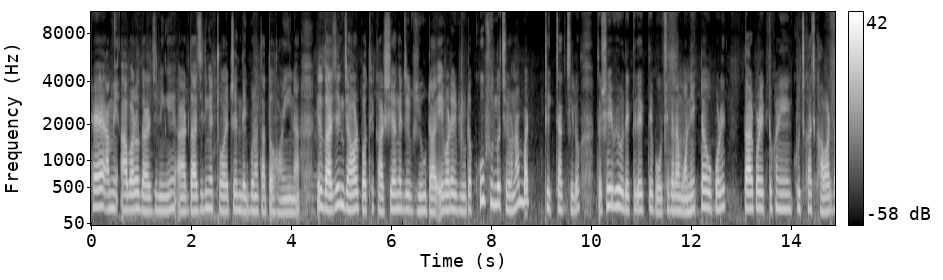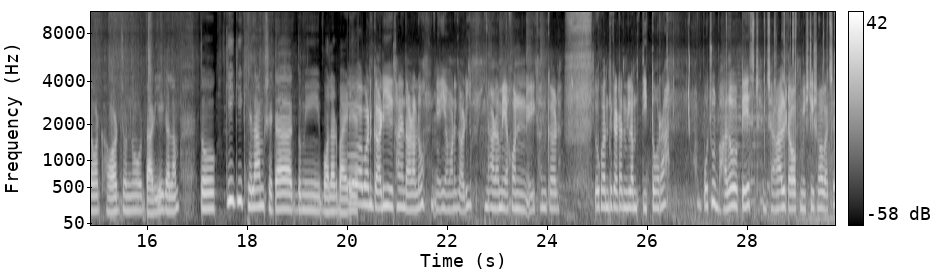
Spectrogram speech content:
হ্যাঁ আমি আবারও দার্জিলিংয়ে, আর দার্জিলিংয়ের টয় ট্রেন দেখব না তা তো হয়ই না। কিন্তু দার্জিলিং যাওয়ার পথে কার্শিয়াংয়ের যে ভিউটা, এবারের ভিউটা খুব সুন্দর ছিল না বাট ঠিকঠাক ছিল। তো সেই ভিউ দেখতে দেখতে পৌঁছে গেলাম অনেকটা উপরে। তারপর একটুখানি খুচখাচ খাবার দাবার খাওয়ার জন্য দাঁড়িয়ে গেলাম। তো কি কি খেলাম সেটা একদমই বলার বাইরে। আমার গাড়ি এখানে দাঁড়াল, এই আমার গাড়ি। আর আমি এখন এইখানকার দোকান থেকে একটা নিলাম তিতরা। প্রচুর ভালো টেস্ট ঝাল, টক, মিষ্টি সব আছে।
